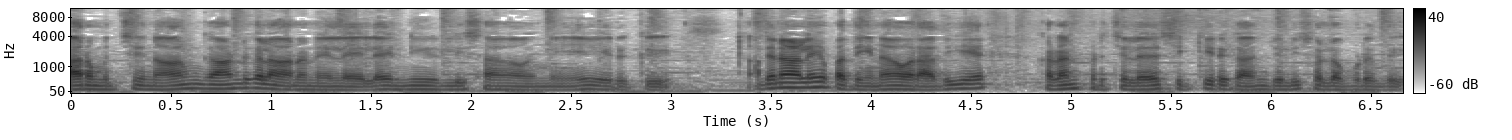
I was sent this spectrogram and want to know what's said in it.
ஆரம்பித்து நான்கு ஆண்டுகள் ஆன நிலையில் இன்னும் ரிலீஸ் ஆகாமே இருக்குது அதனாலே பார்த்தீங்கன்னா அவர் அதிக கடன் பிரச்சனையில் சிக்கியிருக்கான்னு சொல்லி சொல்லப்படுது.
